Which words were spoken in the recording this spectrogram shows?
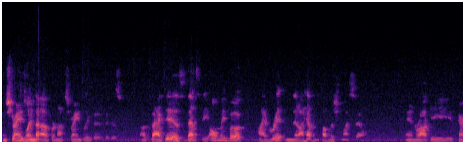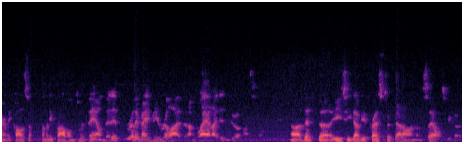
And strangely enough, or not strangely, but just uh, the fact is, that's the only book I've written that I haven't published myself. And Rocky apparently caused so, so many problems with them that it really made me realize that I'm glad I didn't do it myself. Uh, that uh, ECW Press took that on themselves because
